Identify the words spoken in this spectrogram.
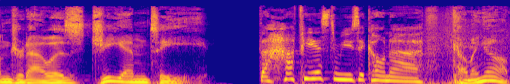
0100 hours GMT. The happiest music on earth. Coming up.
